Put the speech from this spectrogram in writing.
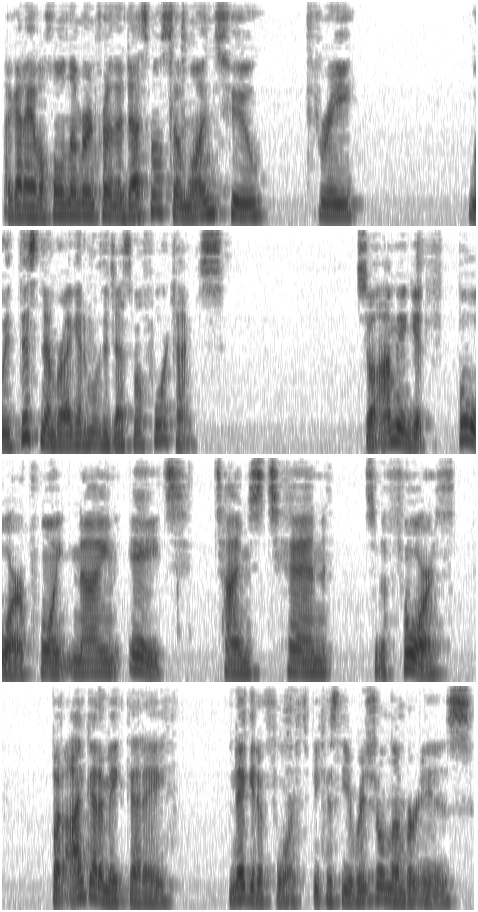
I got to have a whole number in front of the decimal. So one, two, three, with this number, I got to move the decimal four times. So I'm going to get 4.98 times 10 to the fourth, but I've got to make that a negative fourth because the original number is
